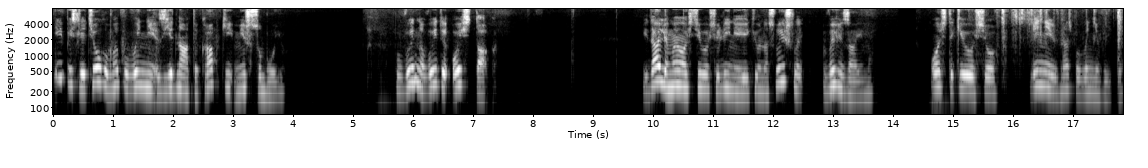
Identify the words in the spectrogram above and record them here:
І після цього ми повинні з'єднати крапки між собою. Повинно вийти ось так. І далі ми ось ці ось лінії, які у нас вийшли, вирізаємо. Ось такі ось лінії в нас повинні вийти.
